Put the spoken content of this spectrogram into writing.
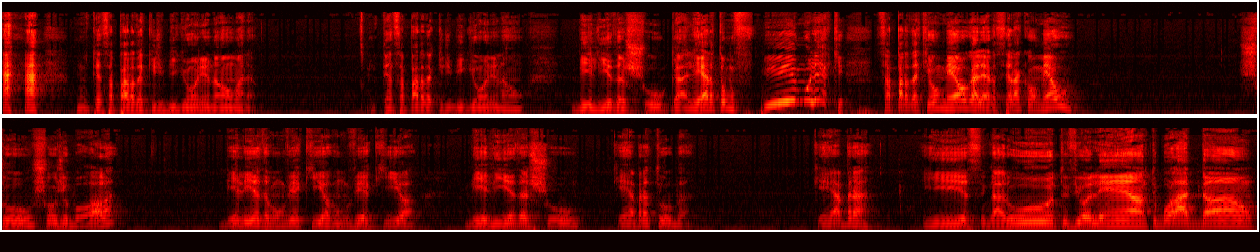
Não tem essa parada aqui de Big One não, mano. Não tem essa parada aqui de Big One não. Beleza, show. Galera, tamo... Ih, moleque. Essa parada aqui é o mel, galera. Será que é o mel? Show, show de bola. Beleza, vamos ver aqui, ó. Vamos ver aqui, ó. Beleza, show. Quebra, tuba. Quebra. Isso, garoto, violento, boladão.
